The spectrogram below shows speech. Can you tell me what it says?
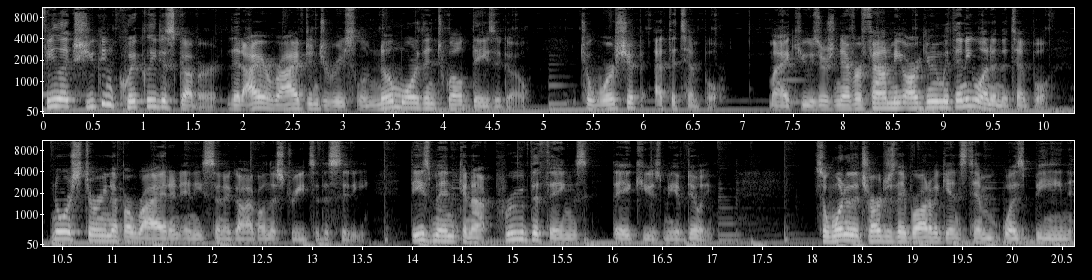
Felix, you can quickly discover that I arrived in Jerusalem no more than 12 days ago to worship at the temple. My accusers never found me arguing with anyone in the temple, nor stirring up a riot in any synagogue on the streets of the city. These men cannot prove the things they accuse me of doing. So one of the charges they brought up against him was being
